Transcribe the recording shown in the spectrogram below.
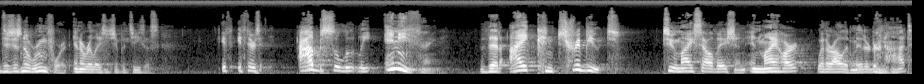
There's just no room for it in a relationship with Jesus. If, if there's absolutely anything that I contribute to my salvation in my heart, whether I'll admit it or not,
